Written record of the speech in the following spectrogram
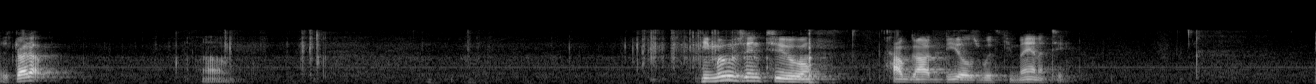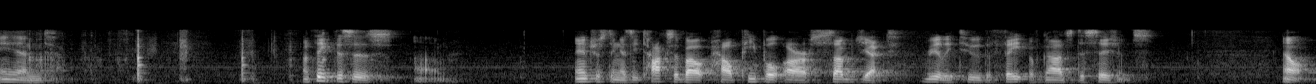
it's dried up. Um, he moves into how God deals with humanity. And I think this is um, interesting as he talks about how people are subject, really, to the fate of God's decisions. Now,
